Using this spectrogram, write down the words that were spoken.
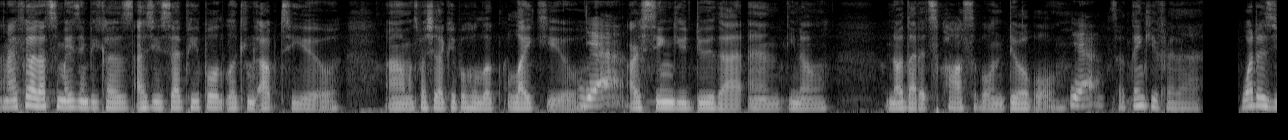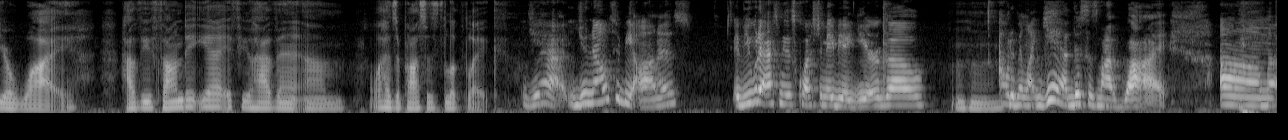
And I feel like that's amazing because, as you said, people looking up to you, um, especially like people who look like you, yeah, are seeing you do that and you know know that it's possible and doable. Yeah. So thank you for that. What is your why? Have you found it yet? If you haven't, um, what has the process looked like? Yeah, you know, to be honest, if you would have asked me this question maybe a year ago, mm-hmm. I would have been like, yeah, this is my why. Um,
